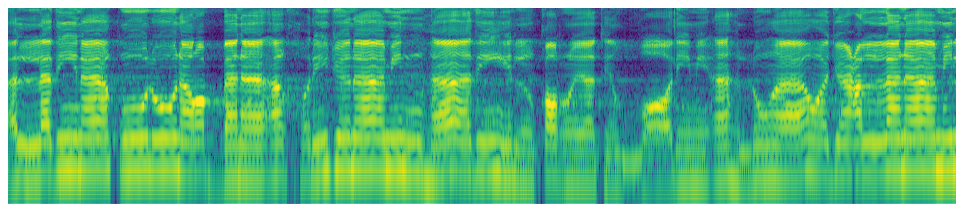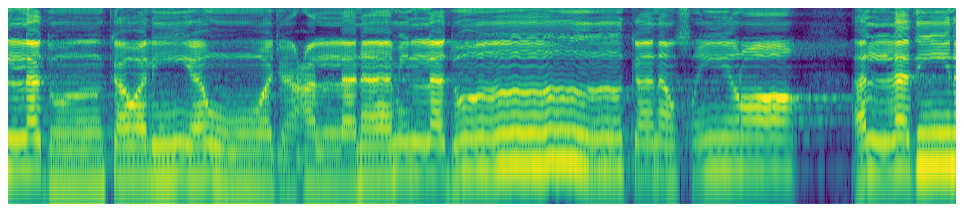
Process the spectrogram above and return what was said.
الذين يقولون ربنا أخرجنا من هذه القرية الظالم أهلها واجعل لنا من لدنك وليا واجعل لنا من لدنك نصيرا. الذين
